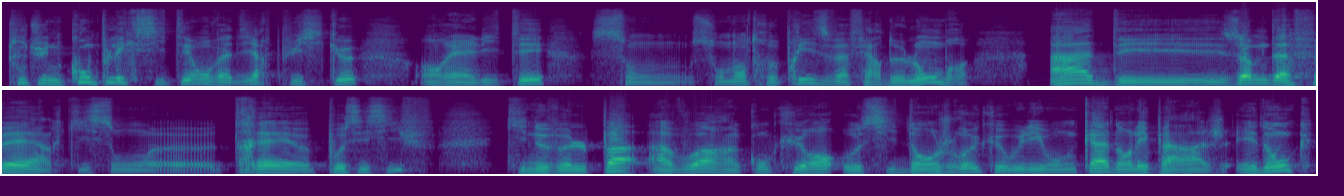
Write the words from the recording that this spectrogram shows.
toute une complexité, on va dire, puisque en réalité son, son entreprise va faire de l'ombre à des hommes d'affaires qui sont très possessifs, qui ne veulent pas avoir un concurrent aussi dangereux que Willy Wonka dans les parages. Et donc,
